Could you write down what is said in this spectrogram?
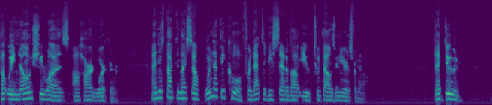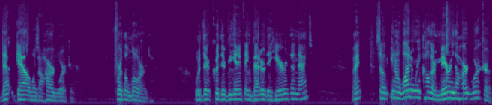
but we know she was a hard worker. I just thought to myself, wouldn't that be cool for that to be said about you 2,000 years from now? That dude, that gal was a hard worker for the Lord. Would there could there be anything better to hear than that? Right? So, you know, why don't we call her Mary the hard worker?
